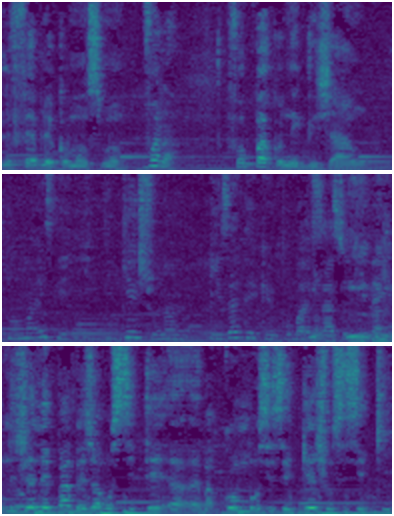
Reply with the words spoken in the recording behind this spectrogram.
Le faible commencement. voilà. Faut pas qu'on néglige yango. je n'ai pas besoin de citer euh, euh bah, combo si c'est gesh ou si c'est qui.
